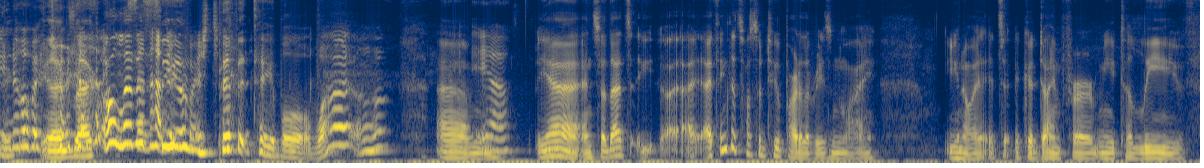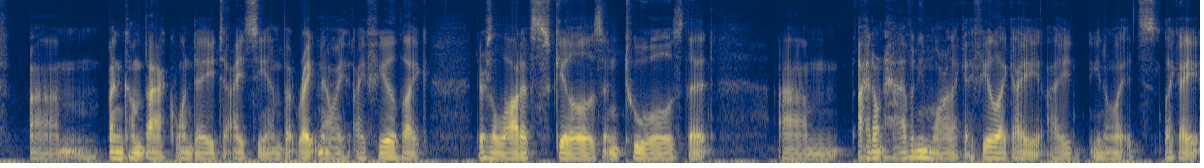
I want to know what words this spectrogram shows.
you know it Yeah, or exactly. not? Oh, let It's us see another a question. pivot table. What? Uh-huh. Um, yeah Yeah, and so that's I, I think that's also too part of the reason why, you know, it's a good time for me to leave um, and come back one day to ICM. But right now, I, I feel like there's a lot of skills and tools that um, I don't have anymore. Like I feel like I, I you know, it's like I,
